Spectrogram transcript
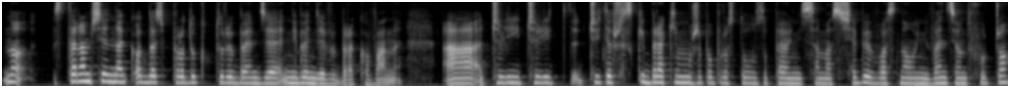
no, staram się jednak oddać produkt, który będzie, nie będzie wybrakowany. A, czyli, czyli, czyli te wszystkie braki muszę po prostu uzupełnić sama z siebie, własną inwencją twórczą,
